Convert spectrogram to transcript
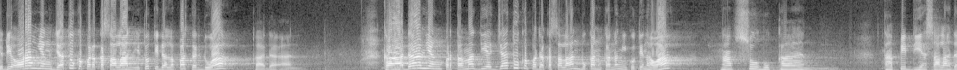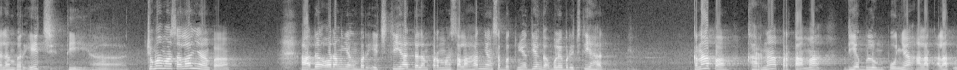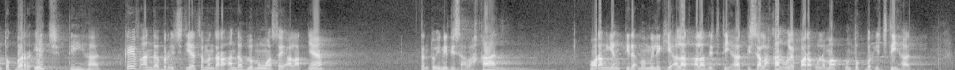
Jadi orang yang jatuh kepada kesalahan itu tidak lepas dari dua keadaan. Keadaan yang pertama dia jatuh kepada kesalahan bukan karena ngikutin hawa nafsu bukan. Tapi dia salah dalam berijtihad. Cuma masalahnya apa? Ada orang yang berijtihad dalam permasalahan yang sebetulnya dia nggak boleh berijtihad. Kenapa? Karena pertama dia belum punya alat-alat untuk berijtihad. Kaif Anda berijtihad sementara Anda belum menguasai alatnya? Tentu ini disalahkan. Orang yang tidak memiliki alat-alat ijtihad disalahkan oleh para ulama untuk berijtihad.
